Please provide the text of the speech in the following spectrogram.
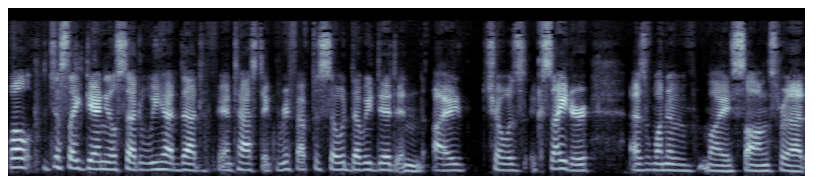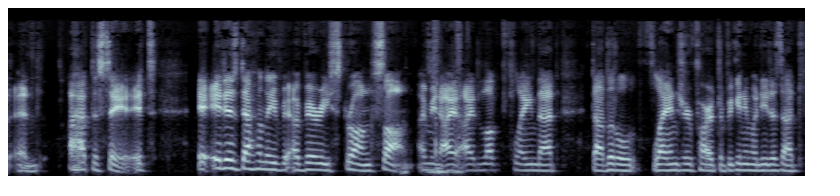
Well, just like Daniel said, we had that fantastic riff episode that we did, and I chose Exciter as one of my songs for that. And I have to say, it it, is definitely a very strong song. I mean, I, I loved playing that that little flanger part at the beginning when he does that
